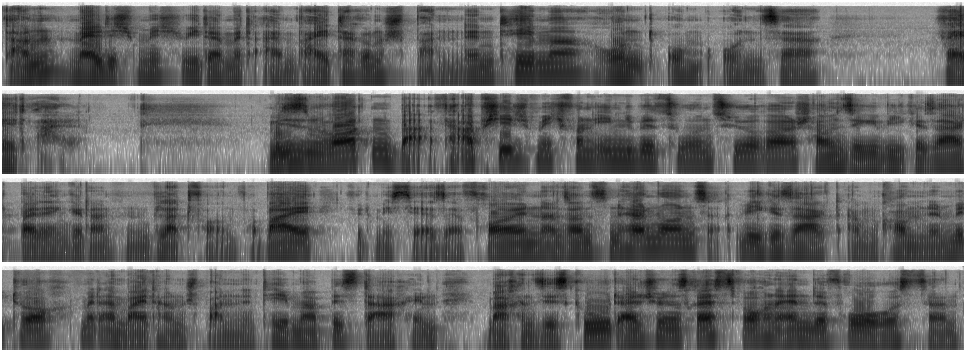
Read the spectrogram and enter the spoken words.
dann melde ich mich wieder mit einem weiteren spannenden Thema rund um unser Weltall. Mit diesen Worten verabschiede ich mich von Ihnen, liebe Zuhörer. Schauen Sie, wie gesagt, bei den genannten Plattformen vorbei. Ich würde mich sehr, sehr freuen. Ansonsten hören wir uns, wie gesagt, am kommenden Mittwoch mit einem weiteren spannenden Thema. Bis dahin, machen Sie es gut, ein schönes Restwochenende, frohe Ostern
